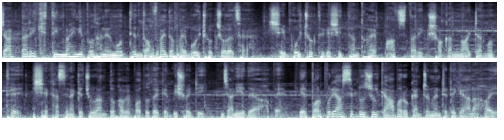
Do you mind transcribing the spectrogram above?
চার তারিখ তিন বাহিনী প্রধানের মধ্যে দফায় দফায় বৈঠক চলেছে। সেই বৈঠক থেকে সিদ্ধান্ত হয় পাঁচ তারিখ সকাল নয়টার মধ্যে শেখ হাসিনাকে চূড়ান্তভাবে পদত্যাগের বিষয়টি জানিয়ে দেওয়া হবে। এর পরপরই আসিফ নজরুলকে আবারও ক্যান্টনমেন্টে ডেকে আনা হয়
